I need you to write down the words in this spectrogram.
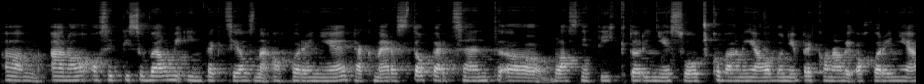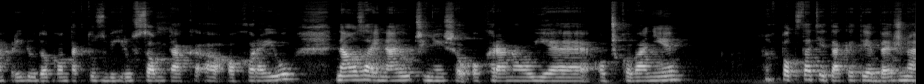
Um, áno, osypky sú veľmi infekciozne ochorenie. Takmer 100% uh, vlastne tých, ktorí nie sú očkovaní alebo neprekonali ochorenie a prídu do kontaktu s vírusom, tak uh, ochorejú. Naozaj najúčinnejšou ochranou je očkovanie. V podstate také tie bežné,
